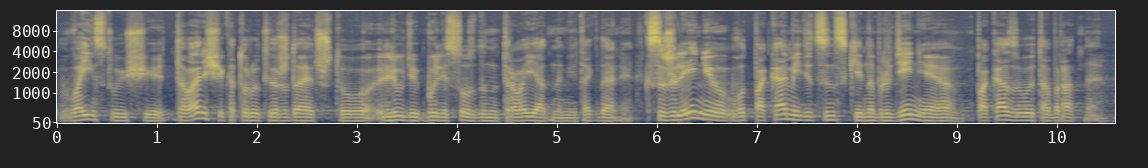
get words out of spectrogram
воинствующие товарищи, которые утверждают, что люди были созданы травоядными и так далее. К сожалению, вот пока медицинские наблюдения показывают обратное.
